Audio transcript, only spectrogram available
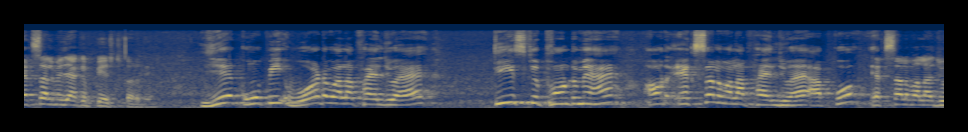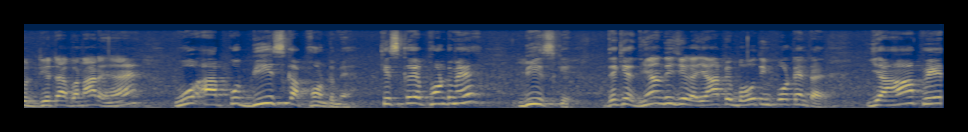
एक्सल में जाके पेस्ट कर दें। ये कॉपी वर्ड वाला फ़ाइल जो है तीस के फॉन्ट में है और एक्सल वाला फ़ाइल जो है आपको एक्सल वाला जो डेटा बना रहे हैं वो आपको बीस का फॉन्ट में है। किसके फॉन्ट में है? बीस के। देखिए ध्यान दीजिएगा यहाँ पे बहुत इंपॉर्टेंट है। यहाँ पे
